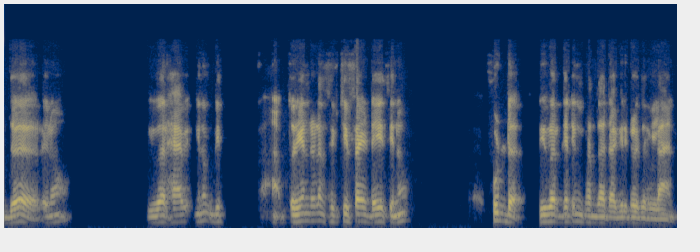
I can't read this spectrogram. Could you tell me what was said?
there, you know, we were having, you know, with uh, 365 days, you know, food we were getting from that agricultural land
